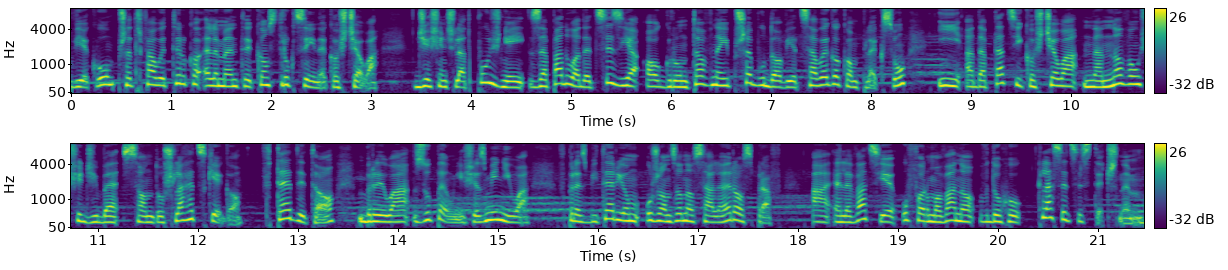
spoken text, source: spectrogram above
wieku przetrwały tylko elementy konstrukcyjne kościoła. Dziesięć lat później zapadła decyzja o gruntownej przebudowie całego kompleksu i adaptacji kościoła na nową siedzibę Sądu Szlacheckiego. Wtedy to bryła zupełnie się zmieniła. W prezbiterium urządzono salę rozpraw spraw a elewację uformowano w duchu klasycystycznym.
